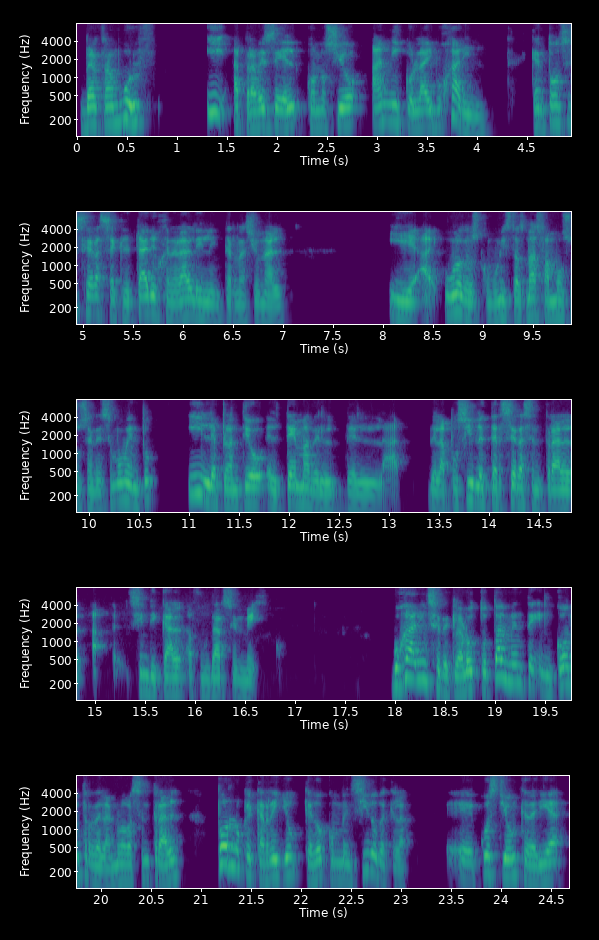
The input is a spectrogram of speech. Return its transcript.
Bertram Wolf y a través de él conoció a Nikolai Bukharin, que entonces era secretario general de la Internacional y uno de los comunistas más famosos en ese momento, y le planteó el tema de, la, posible tercera central ah, sindical a fundarse en México. Bukharin se declaró totalmente en contra de la nueva central, por lo que Carrillo quedó convencido de que la eh, cuestión quedaría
